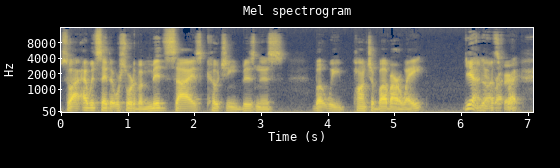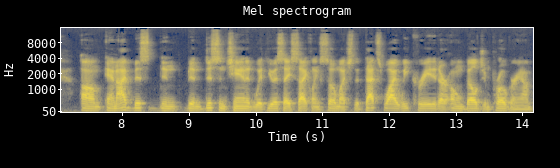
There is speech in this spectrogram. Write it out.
so I, I would say that we're sort of a mid-sized coaching business but we punch above our weight Yeah, no, that's right, fair. right. Um, and I've been, been disenchanted with USA Cycling so much that that's why we created our own Belgian program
